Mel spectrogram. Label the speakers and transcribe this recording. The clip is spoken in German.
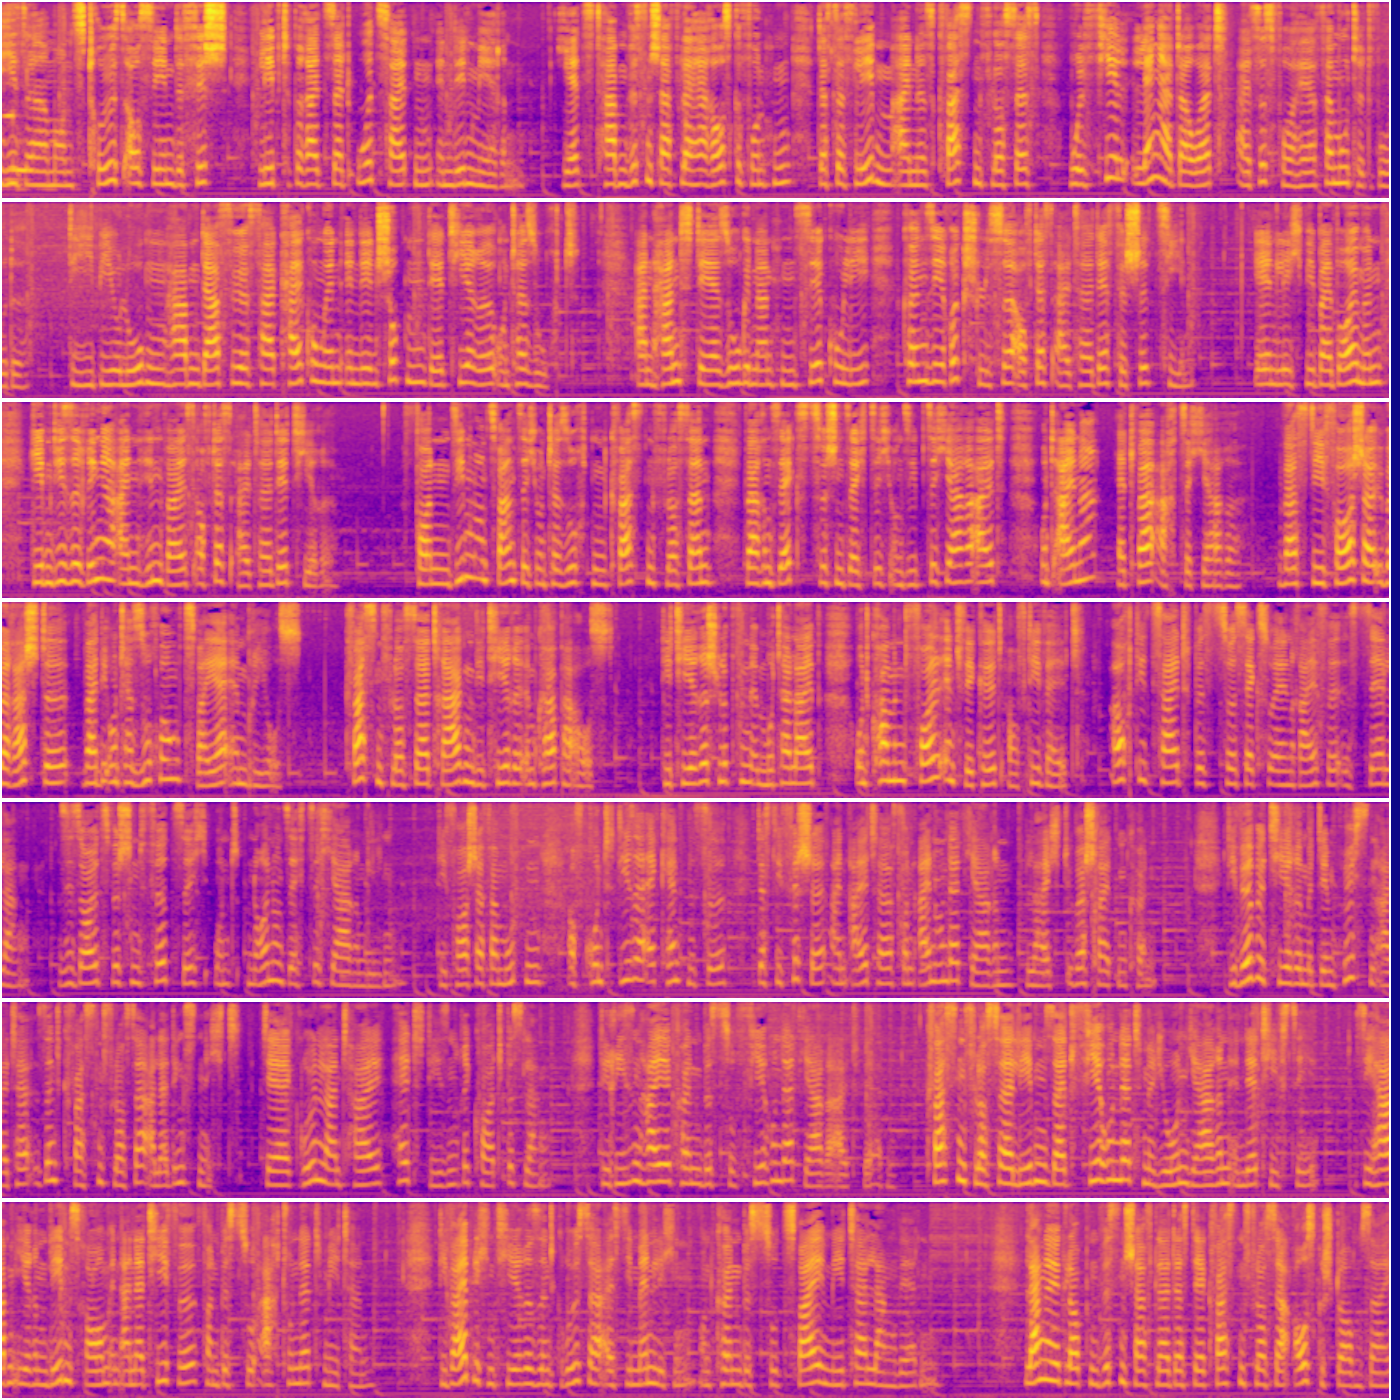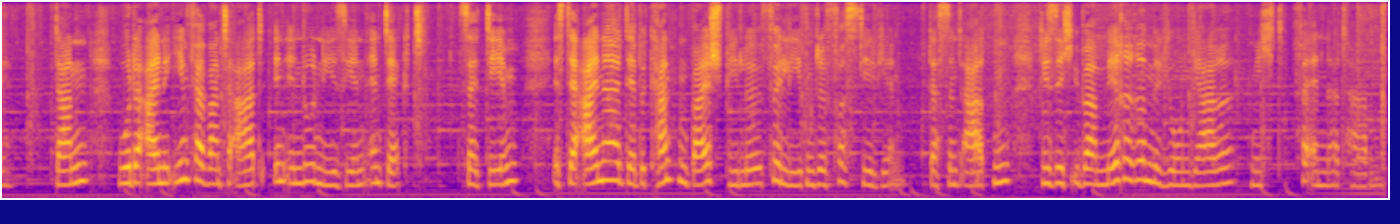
Speaker 1: Dieser monströs aussehende Fisch lebt bereits seit Urzeiten in den Meeren. Jetzt haben Wissenschaftler herausgefunden, dass das Leben eines Quastenflossers wohl viel länger dauert, als es vorher vermutet wurde. Die Biologen haben dafür Verkalkungen in den Schuppen der Tiere untersucht. Anhand der sogenannten Zirkuli können sie Rückschlüsse auf das Alter der Fische ziehen. Ähnlich wie bei Bäumen geben diese Ringe einen Hinweis auf das Alter der Tiere. Von 27 untersuchten Quastenflossern waren sechs zwischen 60 und 70 Jahre alt und einer etwa 80 Jahre. Was die Forscher überraschte, war die Untersuchung zweier Embryos. Quastenflosser tragen die Tiere im Körper aus. Die Tiere schlüpfen im Mutterleib und kommen voll entwickelt auf die Welt. Auch die Zeit bis zur sexuellen Reife ist sehr lang. Sie soll zwischen 40 und 69 Jahren liegen. Die Forscher vermuten aufgrund dieser Erkenntnisse, dass die Fische ein Alter von 100 Jahren leicht überschreiten können. Die Wirbeltiere mit dem höchsten Alter sind Quastenflosser allerdings nicht. Der Grönlandhai hält diesen Rekord bislang. Die Riesenhaie können bis zu 400 Jahre alt werden. Quastenflosser leben seit 400 Millionen Jahren in der Tiefsee. Sie haben ihren Lebensraum in einer Tiefe von bis zu 800 Metern. Die weiblichen Tiere sind größer als die männlichen und können bis zu zwei Meter lang werden. Lange glaubten Wissenschaftler, dass der Quastenflosser ausgestorben sei. Dann wurde eine ihm verwandte Art in Indonesien entdeckt. Seitdem ist er einer der bekannten Beispiele für lebende Fossilien. Das sind Arten, die sich über mehrere Millionen Jahre nicht verändert haben.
